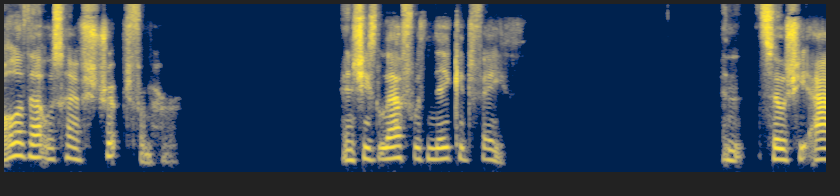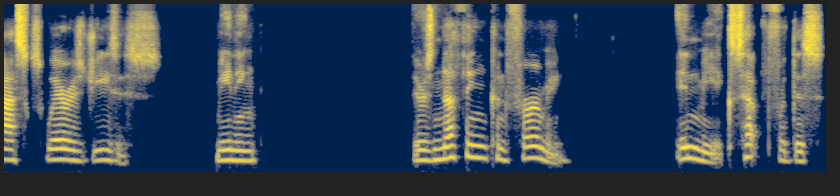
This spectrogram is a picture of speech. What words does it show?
all of that was kind of stripped from her. And she's left with naked faith. And so she asks, Where is Jesus? Meaning, there's nothing confirming in me except for this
